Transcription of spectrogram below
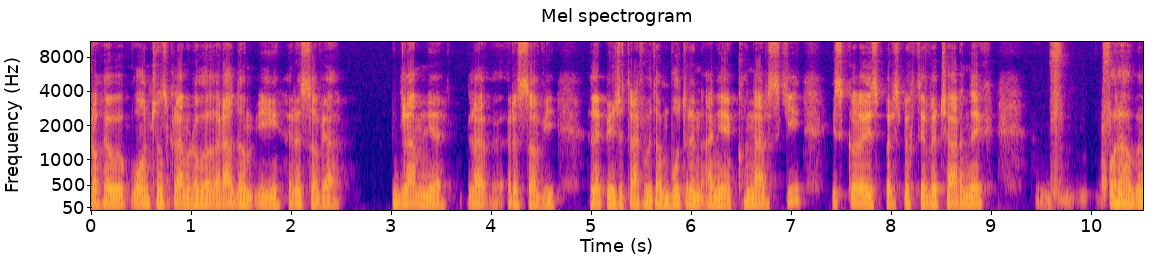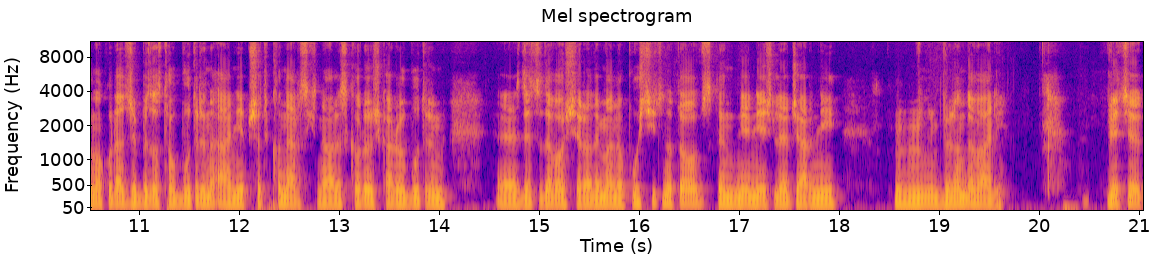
trochę łącząc klamrą Radom i Resowia. Dla mnie, dla Resowi, lepiej, że trafił tam Butryn, a nie Konarski. I z kolei z perspektywy czarnych wolałbym akurat, żeby został Butryn, a nie przed Konarski. No ale skoro już Karol Butryn e, zdecydował się Radomian opuścić, no to względnie nieźle czarni mm, wylądowali. Wiecie,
